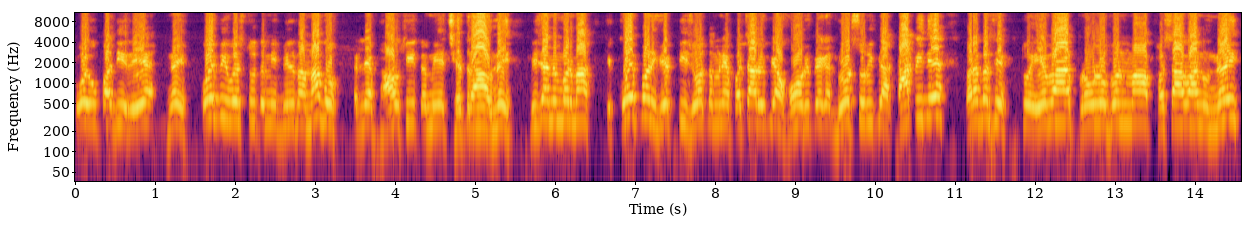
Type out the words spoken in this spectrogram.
કોઈ ઉપાધિ રહે નહીં. કોઈ બી વસ્તુ તમે બિલમાં માંગો, એટલે ભાવથી તમે છેતરાવ નહીં. બીજા નંબરમાં કે કોઈ પણ વ્યક્તિ જો તમને પચાસ રૂપિયા, સો રૂપિયા કે દોઢસો રૂપિયા કાપી દે, બરાબર છે, તો એવા પ્રલોભનમાં ફસાવાનું નહીં.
